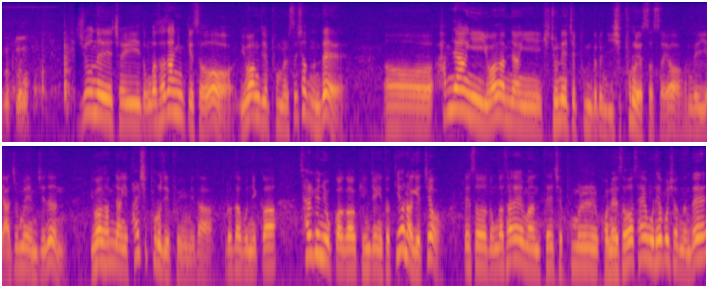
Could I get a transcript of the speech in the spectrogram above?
이것도. 기존에 저희 농가 사장님께서 유황 제품을 쓰셨는데 어, 함량이 유황 함량이 기존의 제품들은 20%였었어요. 근데 이 아즈모 MG는 유황 함량이 80% 제품입니다. 그러다 보니까 살균 효과가 굉장히 더 뛰어나겠죠. 그래서 농가 사장님한테 제품을 권해서 사용을 해 보셨는데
